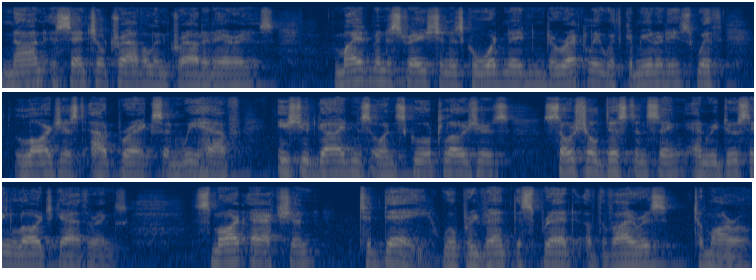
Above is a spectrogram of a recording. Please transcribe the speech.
non-essential travel in crowded areas. My administration is coordinating directly with communities with largest outbreaks, and we have issued guidance on school closures, social distancing, and reducing large gatherings. Smart action today will prevent the spread of the virus tomorrow.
